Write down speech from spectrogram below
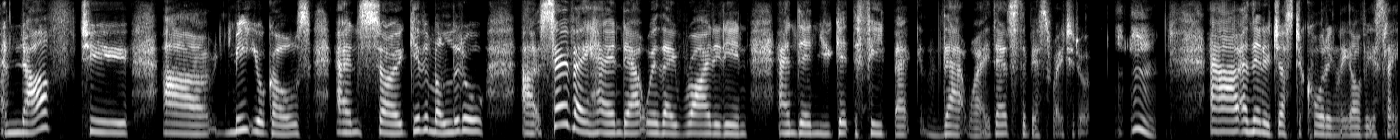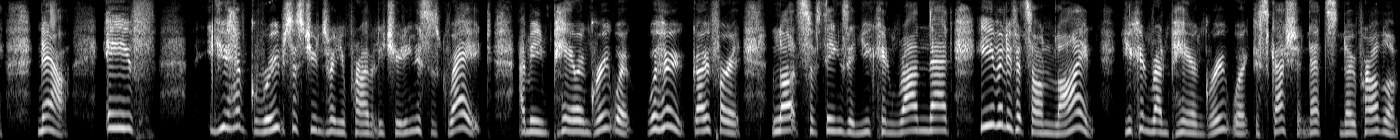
enough to uh, meet your goals. And so give them a little uh, survey handout where they write it in, and then you get the feedback that way. That's the best way to do it. uh, and then adjust accordingly, obviously. Now, if you have groups of students when you're privately tutoring. This is great. I mean, pair and group work, woohoo, go for it. Lots of things, and you can run that even if it's online. You can run pair and group work discussion. That's no problem.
